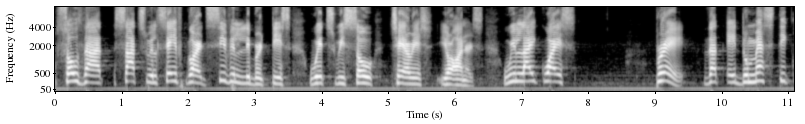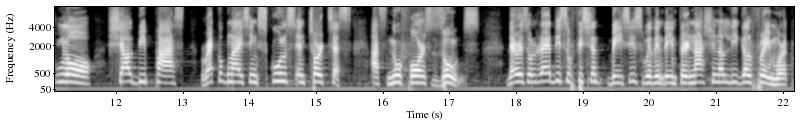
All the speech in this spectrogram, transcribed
so that such will safeguard civil liberties which we so cherish, Your Honors. We likewise pray that a domestic law shall be passed recognizing schools and churches as no force zones. There is already sufficient basis within the international legal framework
